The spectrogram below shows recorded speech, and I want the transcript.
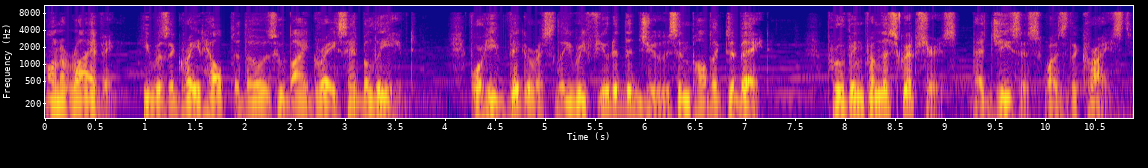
On arriving, he was a great help to those who by grace had believed, for he vigorously refuted the Jews in public debate, proving from the Scriptures that Jesus was the Christ.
